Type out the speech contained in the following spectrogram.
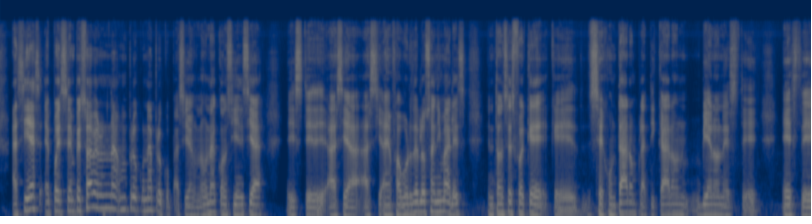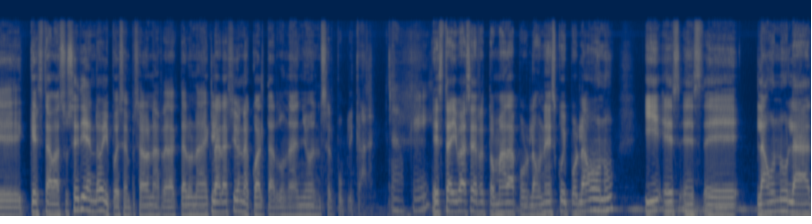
Así es, eh, pues empezó a haber una, un una preocupación, ¿no? Una conciencia este, hacia, hacia, en favor de los animales. Entonces fue que, que se juntaron, platicaron, vieron este, este, qué estaba sucediendo y pues empezaron a redactar una declaración, la cual tardó un año en ser publicada. Ah, Ok. Esta iba a ser retomada por la UNESCO y por la ONU y es, este, la ONU la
